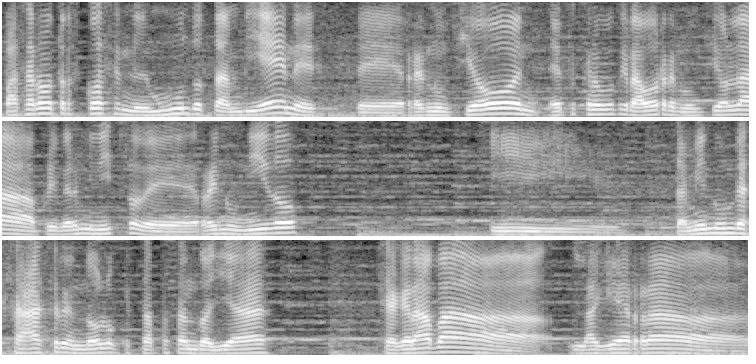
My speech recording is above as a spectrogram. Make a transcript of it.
pasaron otras cosas en el mundo también. Este, renunció, en eso que no hemos grabado, renunció la primer ministro de Reino Unido. Y también un desastre, ¿no? Lo que está pasando allá. Se agrava la guerra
